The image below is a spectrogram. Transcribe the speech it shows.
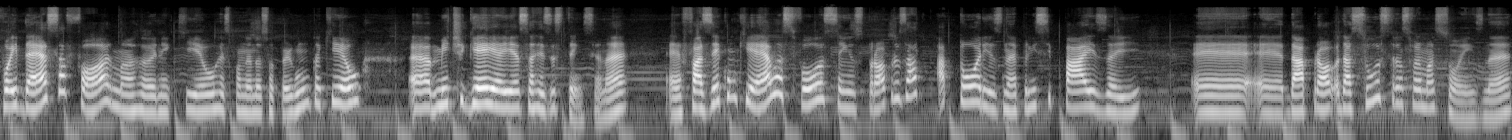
foi dessa forma, Rani, que eu, respondendo a sua pergunta, que eu uh, mitiguei aí essa resistência, né? É fazer com que elas fossem os próprios atores, né, principais aí é, é, da, das suas transformações, né?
